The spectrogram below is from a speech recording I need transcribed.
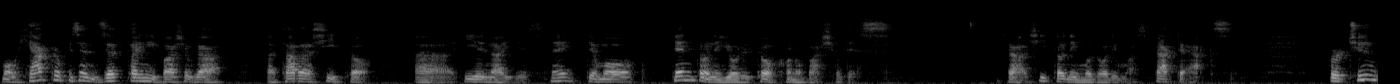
もう100%絶対に場所が正しいと言えないですね。でも、伝統によるとこの場所です。じゃあ、シートに戻ります。Back to Acts. For two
